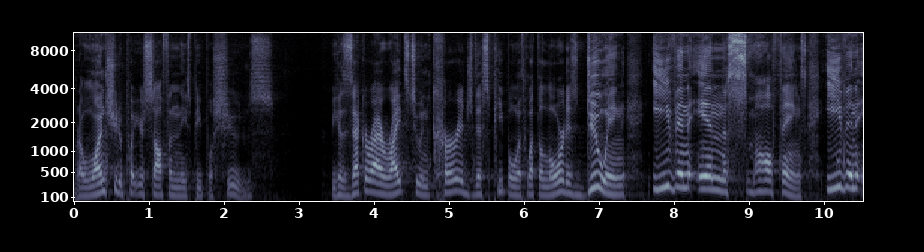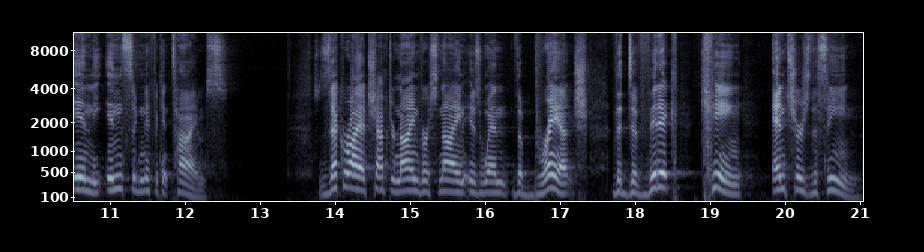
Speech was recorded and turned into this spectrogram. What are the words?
But I want you to put yourself in these people's shoes. Because Zechariah writes to encourage this people with what the Lord is doing, even in the small things, even in the insignificant times. So Zechariah chapter 9, verse 9 is when the branch, the Davidic king, enters the scene.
